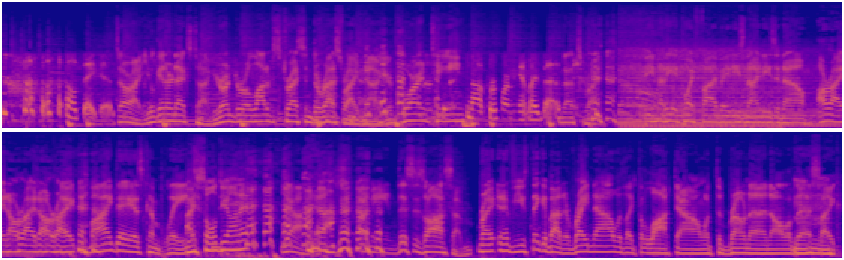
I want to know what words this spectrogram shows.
I'll take it. It's all right. You'll get her next time. You're under a lot of stress and duress right now. You're quarantined. Not performing at my best. That's right. B98.5, 80s, 90s, and now. All right, all right, all right. My day is complete. I sold you on it. yeah. I mean, this is awesome, right? And if you think about it right now with like the lockdown, with the Rona and all of this, Mm-hmm. like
